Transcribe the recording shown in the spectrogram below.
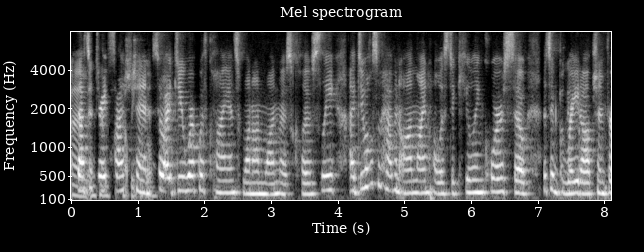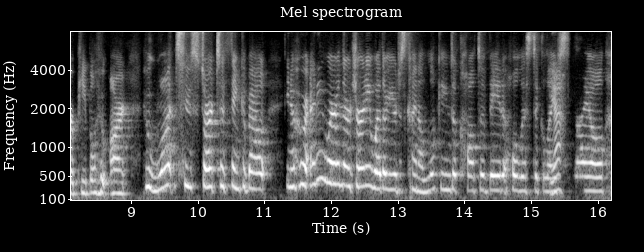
Um, That's a great question. So I do work with clients one-on-one most closely. I do also have an online holistic healing course. So that's a great okay. option for people who aren't who want to start to think about you know, who are anywhere in their journey, whether you're just kind of looking to cultivate a holistic lifestyle yeah.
